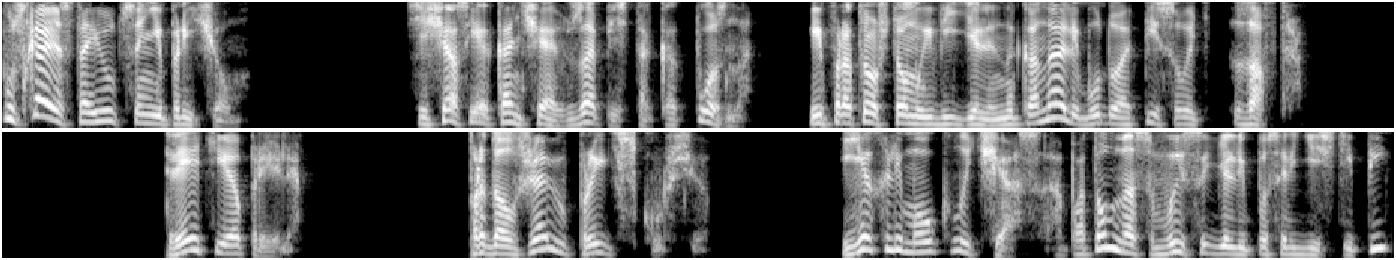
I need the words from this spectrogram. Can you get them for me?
пускай остаются ни при чем. Сейчас я кончаю запись, так как поздно, и про то, что мы видели на канале, буду описывать завтра. 3 апреля. Продолжаю про экскурсию. Ехали мы около часа, а потом нас высадили посреди степи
